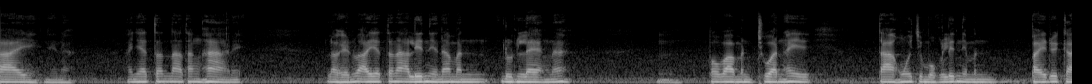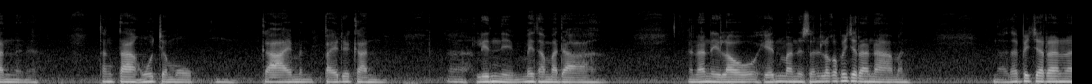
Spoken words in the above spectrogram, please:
กายนี่นะอายตนะทั้งห้านี่เราเห็นว่าอายตนะลิ้นเนี่ยนะมันรุนแรงนะอื ราะว่ามันชวนให้ตาหูจมูกลิ้นเนี่ยมันไปด้วยกันนะนะทั้งตาหูจมูกกายมันไปด้วยกันอ่าลิ้นนี่ไม่ธรรมดาอันนั้นนี่เราเห็นมันในส่วนนี้เราก็พิจารณามันนะถ้าพิจารณา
